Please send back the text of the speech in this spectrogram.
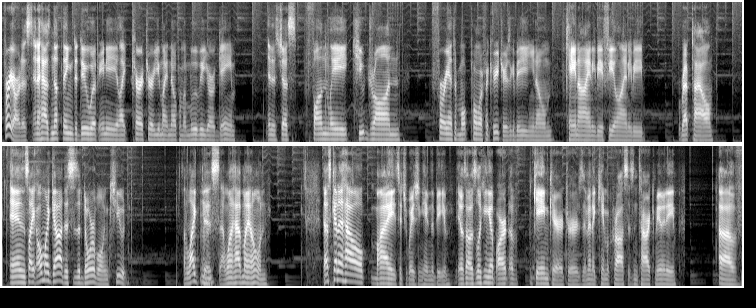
furry artists, and it has nothing to do with any like character you might know from a movie or a game, and it's just funly, cute drawn, furry anthropomorphic creatures. It could be you know canine, it could be a feline, it could be reptile, and it's like oh my god, this is adorable and cute. I like Mhm. this. I want to have my own. That's kind of how my situation came to be. It was I was looking up art of game characters, and then I came across this entire community of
